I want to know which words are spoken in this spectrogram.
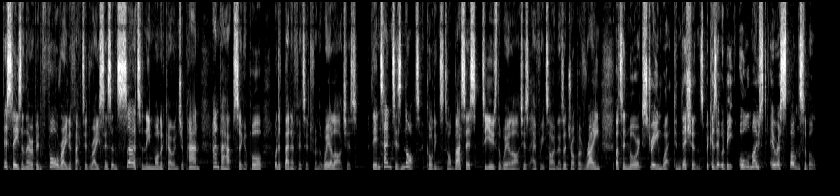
This season there have been four rain affected races, and certainly Monaco and Japan, and perhaps Singapore, would have benefited from the wheel arches. The intent is not, according to Tombazis, to use the wheel arches every time there's a drop of rain, but in more extreme wet conditions, because it would be almost irresponsible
